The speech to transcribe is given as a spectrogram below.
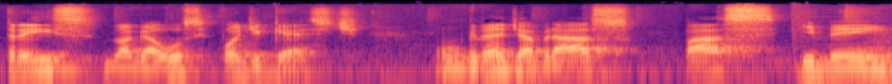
3 do HUC Podcast. Um grande abraço, paz e bem.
